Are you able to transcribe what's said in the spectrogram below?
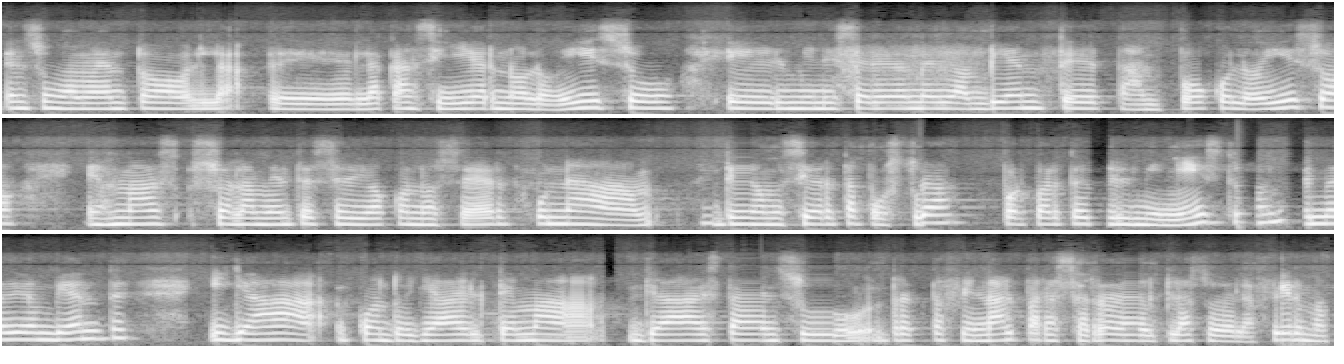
en su momento la, eh, la canciller no lo hizo, el Ministerio del Medio Ambiente tampoco lo hizo. Es más, solamente se dio a conocer una digamos, cierta postura por parte del ministro del Medio Ambiente y ya cuando ya el tema ya está en su recta final para cerrar el plazo de la firma.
